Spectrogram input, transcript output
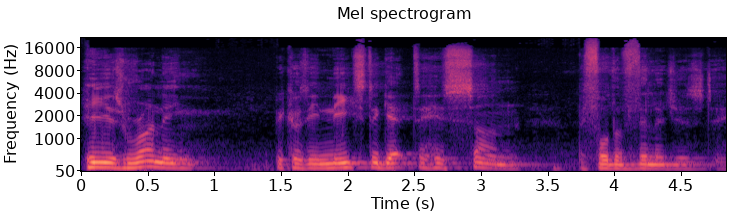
He is running because he needs to get to his son before the villagers do.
